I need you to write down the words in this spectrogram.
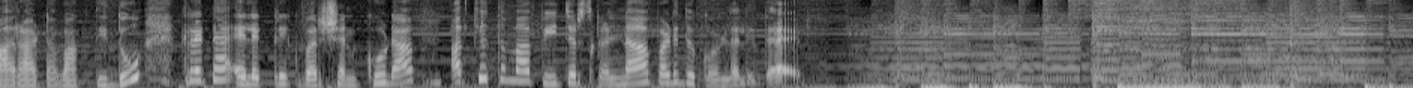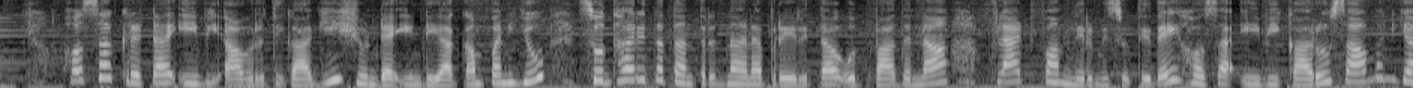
ಮಾರಾಟವಾಗ್ತಿದ್ದು, ಕ್ರೆಟಾ ಎಲೆಕ್ಟ್ರಿಕ್ ವರ್ಷನ್ ಕೂಡ ಅತ್ಯುತ್ತಮ ಫೀಚರ್ಸ್ಗಳನ್ನ ಪಡೆದುಕೊಳ್ಳಲಿದೆ. ಹೊಸ ಕ್ರೆಟಾ ಇವಿ ಆವೃತ್ತಿಗಾಗಿ ಹ್ಯುಂಡೈ ಇಂಡಿಯಾ ಕಂಪನಿಯು ಸುಧಾರಿತ ತಂತ್ರಜ್ಞಾನ ಪ್ರೇರಿತ ಉತ್ಪಾದನಾ ಪ್ಲಾಟ್ಫಾರ್ಮ್ ನಿರ್ಮಿಸುತ್ತಿದೆ. ಹೊಸ ಇವಿ ಕಾರು ಸಾಮಾನ್ಯ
